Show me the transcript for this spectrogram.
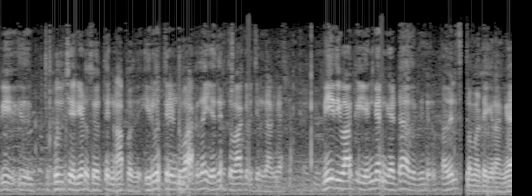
பி- இது புதுச்சேரியோட சேர்த்து நாற்பது இருபத்தி ரெண்டு வாக்கு தான் எதிர்த்து வாக்கு வச்சிருக்காங்க. மீதி வாக்கு எங்கன்னு கேட்டால் அதுக்கு பதில் சொல்ல மாட்டேங்கிறாங்க.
